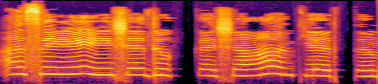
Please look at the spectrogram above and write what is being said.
അശേഷദുഃഖശാന്ത്യർത്ഥം.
